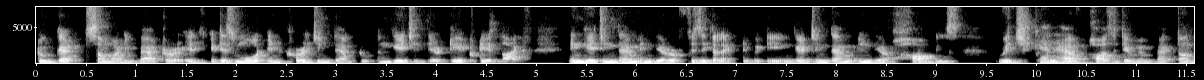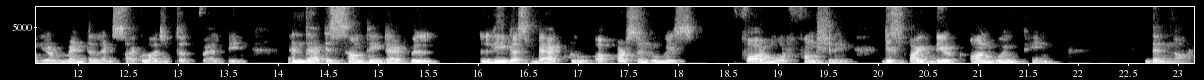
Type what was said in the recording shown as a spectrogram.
to get somebody better. It, it is more encouraging them to engage in their day-to-day life engaging them in their physical activity engaging them in their hobbies which can have positive impact on their mental and psychological well-being. And that is something that will lead us back to a person who is far more functioning despite their ongoing pain than not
